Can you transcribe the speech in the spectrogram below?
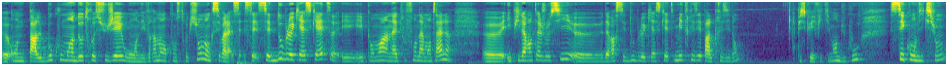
Euh, on parle beaucoup moins d'autres sujets où on est vraiment en construction. Donc c'est voilà, cette double casquette est, pour moi un atout fondamental. Euh, et puis l'avantage aussi euh, d'avoir ces doubles casquettes maîtrisées par le président, puisque effectivement du coup ses convictions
